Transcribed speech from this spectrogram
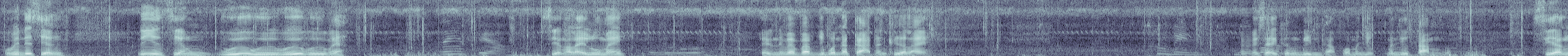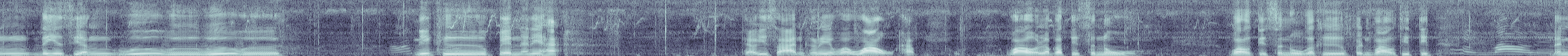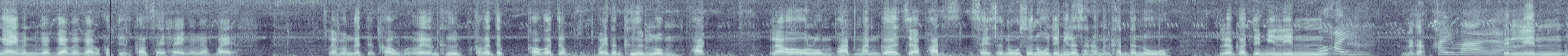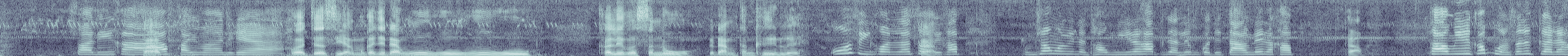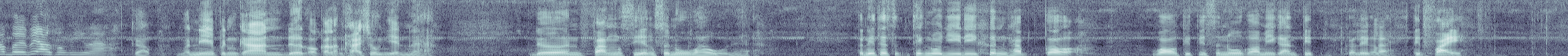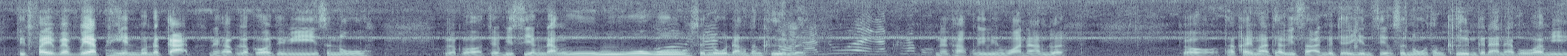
มาวินได้เสียง ได้ยินเสียงวื้อวือวื้อวือไหมได้ยินเสียงเสียงอะไรรู้ไหมไม่รู้เห็นแวบๆอยู่บนอากาศนั้นคืออะไร เครื่องบินไม่ใช่เครื่องบินครับ เพราะมันอยู่มันอยู่ต่ำเสียงได้ยินเสียงวื้อวือวื้อวืออ๋อนี่คือเป็นอันนี้ฮะแถวอีสานเขาเรียกว่าว่าวครับว่าวแล้วก็ติดสนูว่าวติดสนูก็คือเป็นว่าวที่ติดเห็ นว่าวเลยนั่นไงมันแวบแวบแวบแวบเขาติดเขาใส่ไทยแวบแวบไว้แล้วมันก็จะเขาไว้กลางคืนเขาก็จะเขาก็จะไว้ทั้งคืนลมพัด แล้วลมพัดมันก็จะพัดใส่สนูสนูจะมีลักษณะเหมือนคันธนู แล้วก็จะมีลิ้นโอ้ใครใครมาเนี่ยเป็นลิ้นสวัสดีครัครับบใครมาเนี่ยพอเจอเสียงมันก็จะดังวู้วู้วู้วูเขาเรียกว่าสนูกระดังทั้งคืนเลยโอ้สี่คนแล้วสวัสดีครับ ผมช่องมาวินแต่ทองมีนะครับอย่าลืมกดติดตามด้วยนะครับ ครับ ทองมีก็ปวดซะเหลือเกินนะครับเลยไม่เอาทองมีมา ครับ วันนี้เป็นการเดินออกกำลังกายช่วงเย็นนะฮะเดินฟังเสียงสนูว่าวนะฮะตอนนี้เทคเทคโนโลยีดีขึ้นครับ ก็ว่าวที่ติดสนูก็มีการติดก็เรียกอะไร ติดไฟ ติดไฟแวบๆให้เห็นบนอากาศนะครับ แล้วก็จะมีสนูแล้วก็จะมีเสียงดังวู้วู้วู้วู้สนูดังทั้งคืนเลยขอน้ำด้วยนะครับผมนะครับนี่มีบ่อน้ำด้วย ก็ถ้าใครมาแถวอีสานก็จะได้ยินเสียงสนูทั้งคืนก็ได้นะเพราะว่ามี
